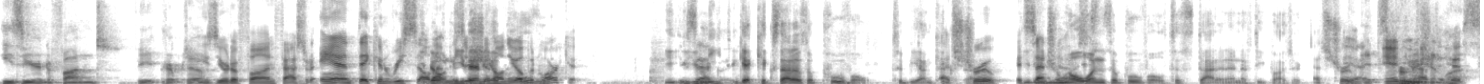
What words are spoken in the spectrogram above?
Easier to fund via crypto. Easier to fund, faster, and they can resell that position any on the open market. You, you need to get Kickstarter's approval to be on Kickstarter. That's true. It's You centralized. No one's approval to start an NFT project. That's true. Yeah. It's And you have to hit- permissionless.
